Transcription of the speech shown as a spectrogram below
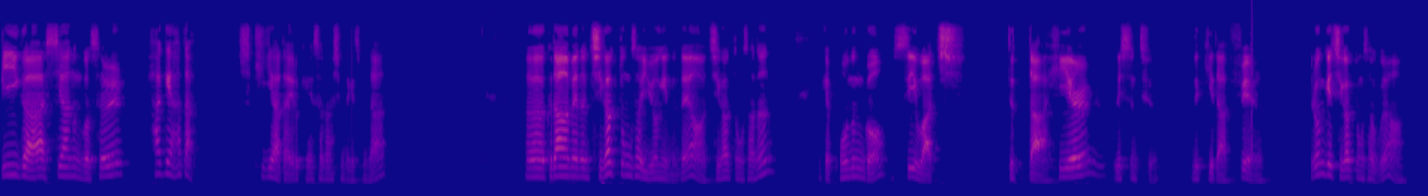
B가 C 하는 것을 하게 하다. 시키게 하다. 이렇게 해석을 하시면 되겠습니다. 어, 그 다음에는 지각동사 유형이 있는데요. 지각동사는 이렇게 보는 거, see, watch, 듣다, hear, listen to, 느끼다, feel 이런 게 지각 동사고요.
